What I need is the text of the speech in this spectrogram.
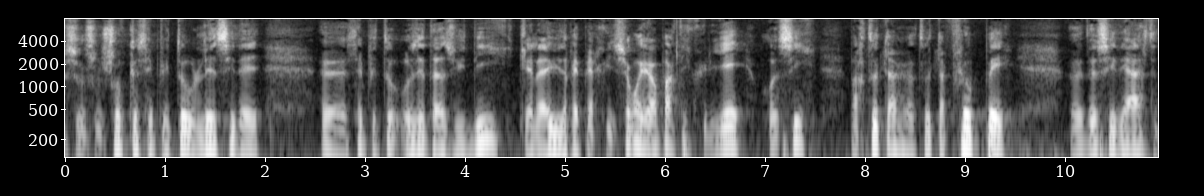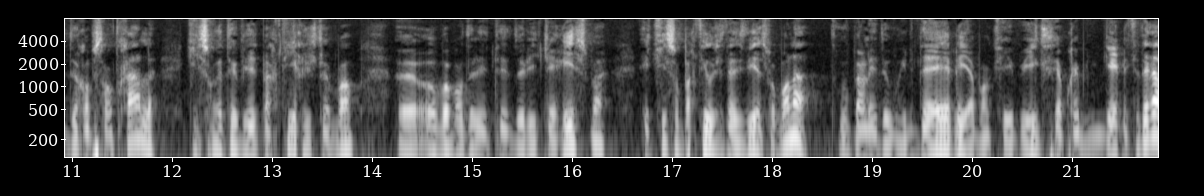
je, trouve que c'est plutôt euh, c'est plutôt aux États-Unis qu'elle a eu une répercussion, et en particulier aussi par toute la, toute la flopée euh, de cinéastes d'Europe centrale qui sont été obligés de partir justement au moment de l'hitlérisme et qui sont partis aux États-Unis à ce moment-là. Vous parlez de Wilder et à Mankiewicz et après Minger, etc.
